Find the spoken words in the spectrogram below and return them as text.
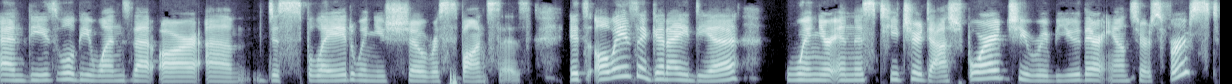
And these will be ones that are um, displayed when you show responses. It's always a good idea when you're in this teacher dashboard to review their answers first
